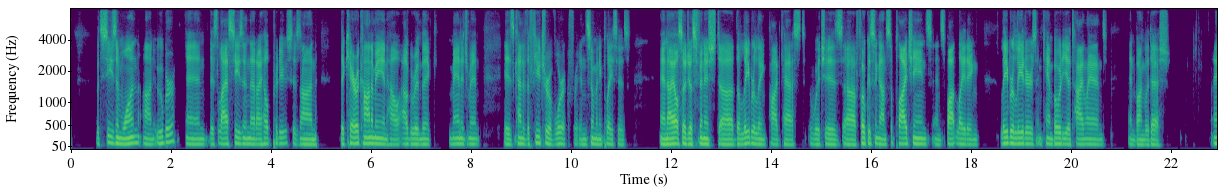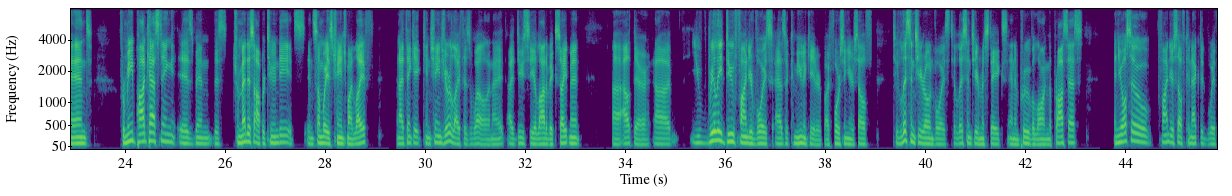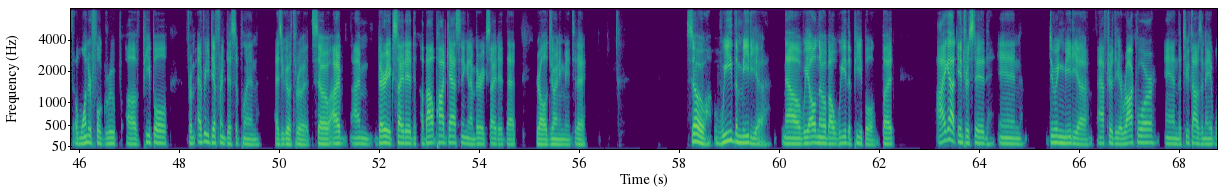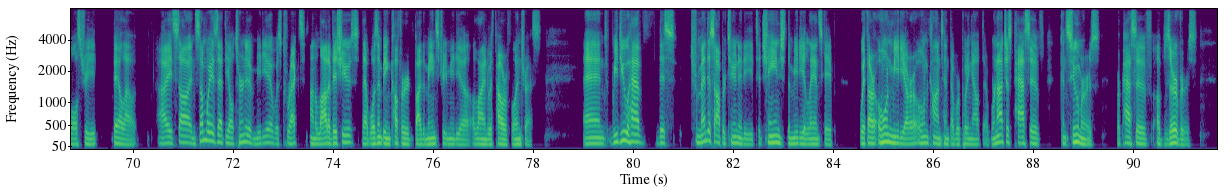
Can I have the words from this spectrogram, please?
with season one on Uber, and this last season that I helped produce is on the care economy and how algorithmic management is kind of the future of work for in so many places. And I also just finished uh, the Labor Link podcast, which is uh, focusing on supply chains and spotlighting labor leaders in Cambodia, Thailand, and Bangladesh. And for me, podcasting has been this tremendous opportunity. It's in some ways changed my life. And I think it can change your life as well. And I, I do see a lot of excitement uh, out there. Uh, you really do find your voice as a communicator by forcing yourself to listen to your own voice, to listen to your mistakes and improve along the process. And you also find yourself connected with a wonderful group of people from every different discipline as you go through it. So I, I'm very excited about podcasting and I'm very excited that you're all joining me today. So, we the media. Now, we all know about we the people, but I got interested in doing media after the Iraq War and the 2008 Wall Street bailout. I saw in some ways that the alternative media was correct on a lot of issues that wasn't being covered by the mainstream media aligned with powerful interests. And we do have this tremendous opportunity to change the media landscape with our own media, our own content that we're putting out there. We're not just passive consumers or passive observers.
